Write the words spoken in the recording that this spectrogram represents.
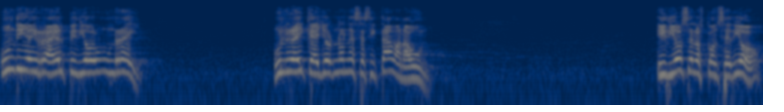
un día Israel pidió un rey. Un rey que ellos no necesitaban aún. Y Dios se los concedió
